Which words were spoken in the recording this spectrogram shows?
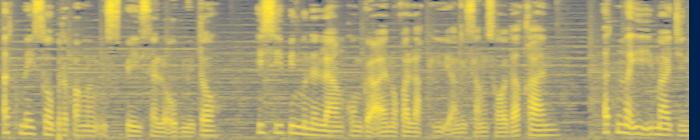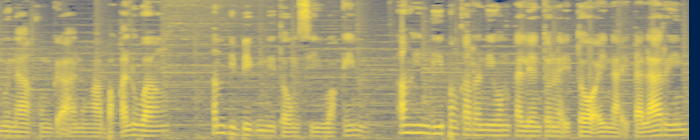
at may sobra pang ang space sa loob nito. Isipin mo na lang kung gaano kalaki ang isang soda can at mai-imagine mo na kung gaano nga ba kaluwang ang bibig nitong si Joaquim. Ang hindi pangkaraniwang talento na ito ay naitala rin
